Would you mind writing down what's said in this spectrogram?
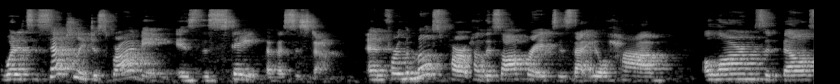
what it's essentially describing is the state of a system. And for the most part, how this operates is that you'll have alarms and bells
